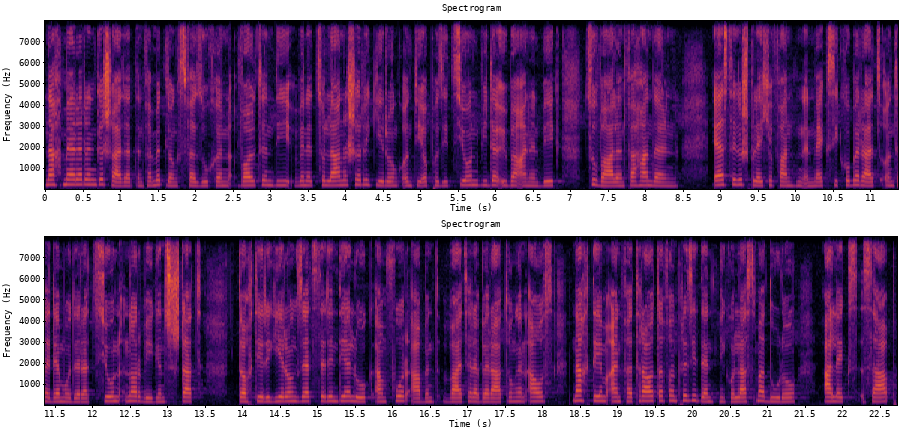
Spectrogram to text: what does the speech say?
Nach mehreren gescheiterten Vermittlungsversuchen wollten die venezolanische Regierung und die Opposition wieder über einen Weg zu Wahlen verhandeln. Erste Gespräche fanden in Mexiko bereits unter der Moderation Norwegens statt. Doch die Regierung setzte den Dialog am Vorabend weiterer Beratungen aus, nachdem ein Vertrauter von Präsident Nicolás Maduro, Alex Saab,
